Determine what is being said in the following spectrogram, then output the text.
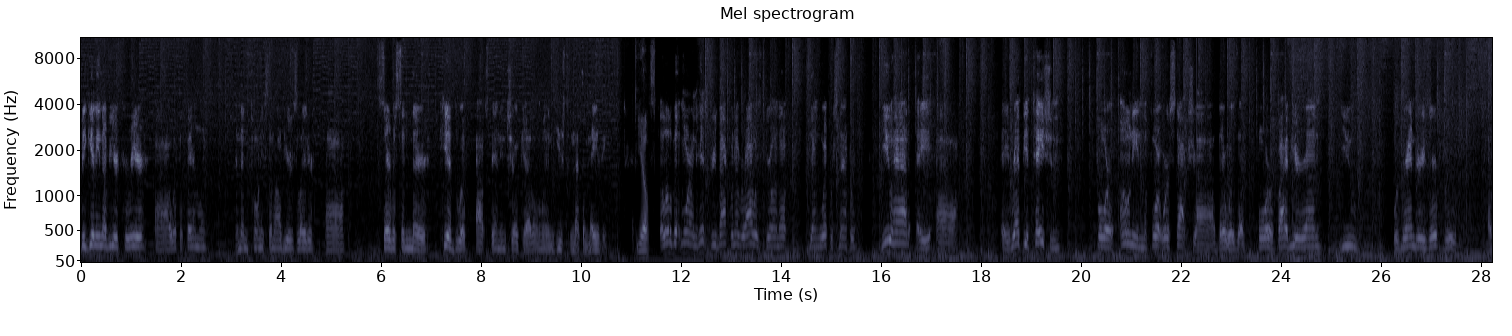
beginning of your career uh, with a family, and then 20 some odd years later, uh, servicing their kids with outstanding show cattle in Houston. That's amazing. Yep. A little bit more on history. Back whenever I was growing up, young whippersnapper, you had a uh, a reputation for owning the Fort Worth Stock Show. Uh, there was a four or five year run. You were Grand Reserve for a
